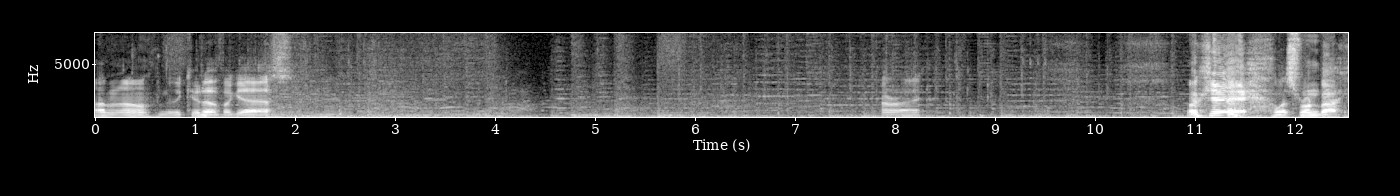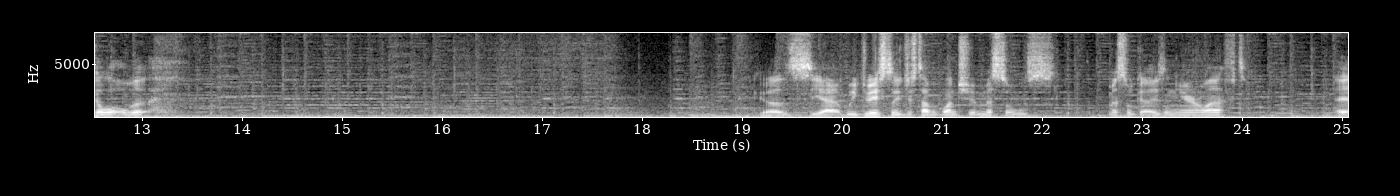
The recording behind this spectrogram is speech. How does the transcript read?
I don't know. They could have, I guess. Alright. Okay, let's run back a little bit. Because, yeah, we basically just have a bunch of missiles, missile guys in here left. It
